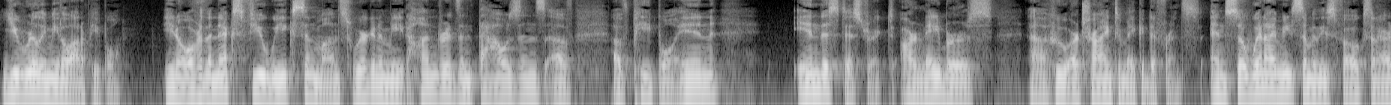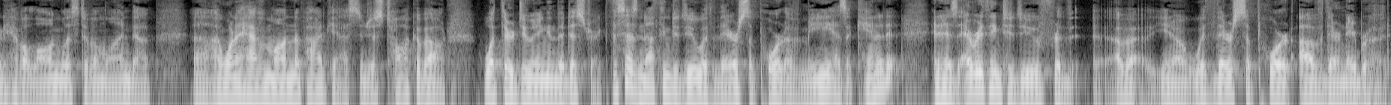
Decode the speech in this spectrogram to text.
you really meet a lot of people you know, over the next few weeks and months, we're going to meet hundreds and thousands of of people in in this district, our neighbors uh, who are trying to make a difference. And so when I meet some of these folks, and I already have a long list of them lined up, uh, I want to have them on the podcast and just talk about what they're doing in the district. This has nothing to do with their support of me as a candidate, and it has everything to do for the, uh, you know with their support of their neighborhood.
